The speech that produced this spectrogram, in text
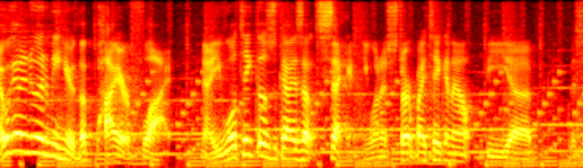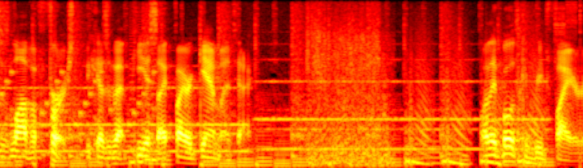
And we got a new enemy here, the Pyre Fly. Now you will take those guys out second. You want to start by taking out the uh, Mrs. Lava first because of that PSI Fire Gamma attack. Well, they both can breathe fire.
